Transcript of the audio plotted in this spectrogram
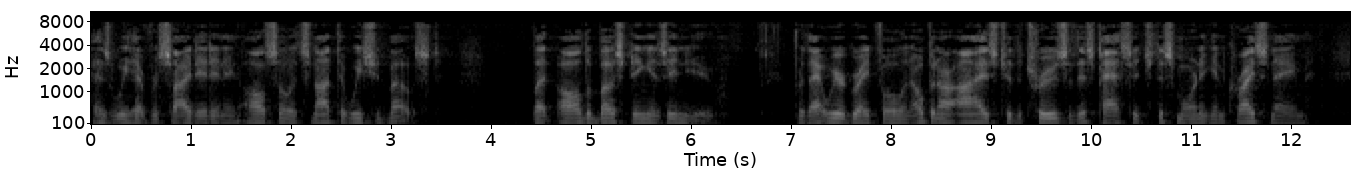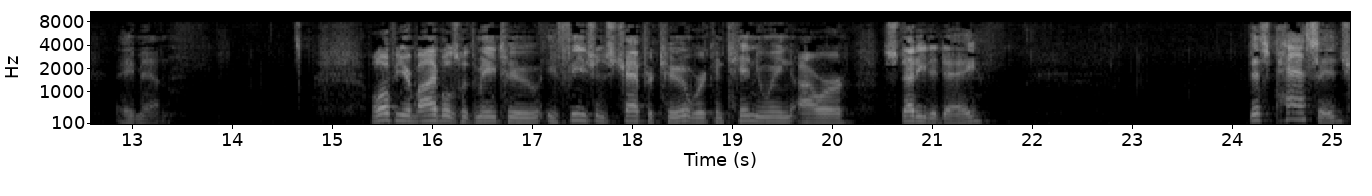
as we have recited, and also it's not that we should boast, but all the boasting is in you. For that we are grateful and open our eyes to the truths of this passage this morning in Christ's name. Amen. Well, open your Bibles with me to Ephesians chapter 2. We're continuing our study today. This passage,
